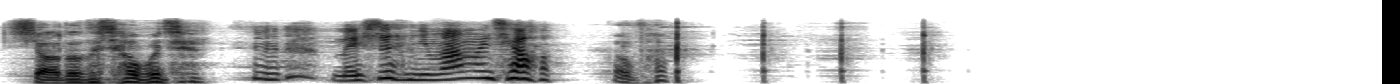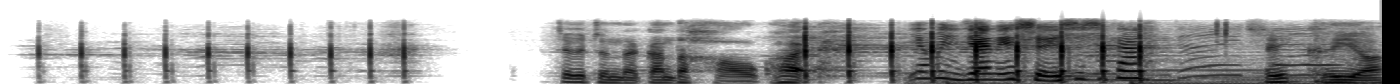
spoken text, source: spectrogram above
小的都敲不进。没事，你慢慢敲。好吧。这个真的干得好快。要不你加点水试试看？哎，可以哦。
